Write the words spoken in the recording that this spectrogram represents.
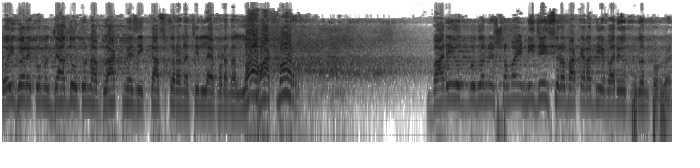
ওই ঘরে কোনো জাদু, টুনা ব্ল্যাক ম্যাজিক কাজ করে না, চিল্লায় পড়ে না। আল্লাহু আকবার! বাড়ি উদ্বোধনের সময় নিজেই সূরা বাকারা দিয়ে বাড়ি উদ্বোধন করবেন।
